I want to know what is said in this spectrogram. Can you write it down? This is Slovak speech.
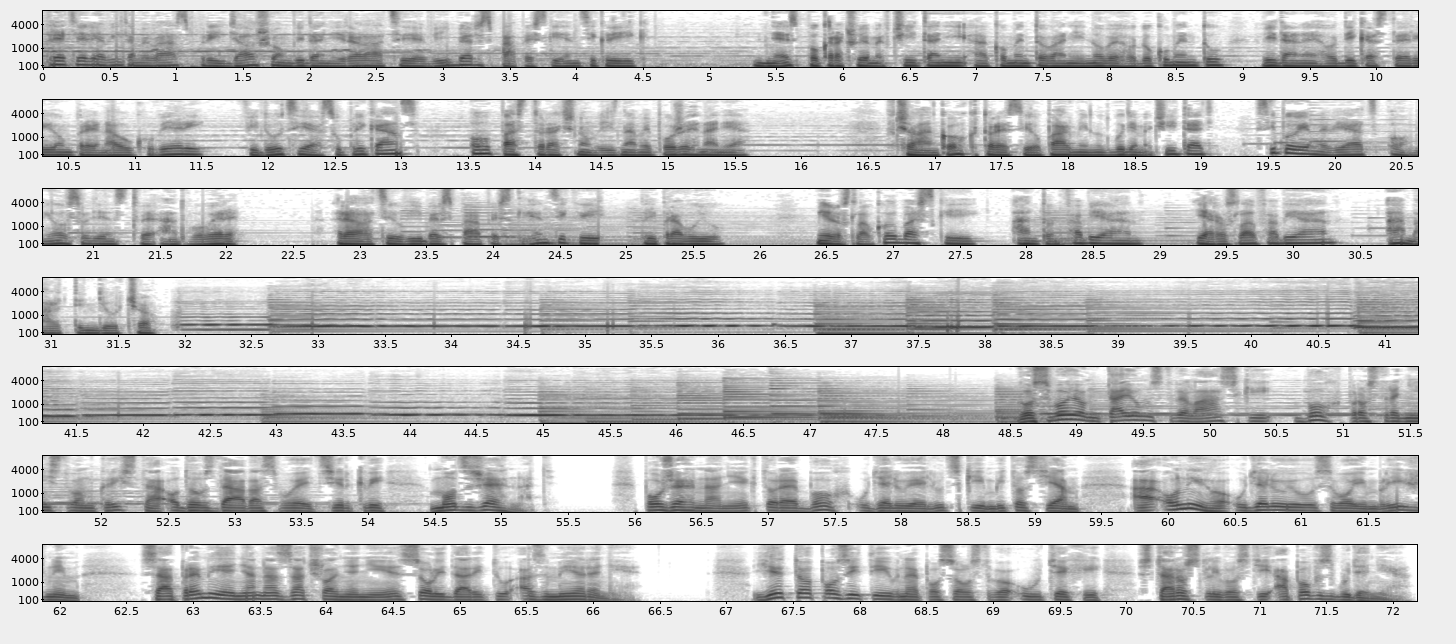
Milí priatelia, vítame vás pri ďalšom vydaní relácie Výber z pápežských encyklík. Dnes pokračujeme v čítaní a komentovaní nového dokumentu vydaného dikastériom pre nauku viery Fiducia Supplicans o pastoračnom význame požehnania. V článkoch, ktoré si o pár minút budeme čítať, si povieme viac o milosrdenstve a dôvere. Reláciu Výber z pápežských encyklík pripravujú Miroslav Kolbašský, Anton Fabián, Jaroslav Fabián a Martin Ďurčo. Vo svojom tajomstve lásky Boh prostredníctvom Krista odovzdáva svojej cirkvi moc žehnať. Požehnanie, ktoré Boh udeluje ľudským bytostiam a oni ho udelujú svojim blížnym, sa premieňa na začlenenie, solidaritu a zmierenie. Je to pozitívne posolstvo útechy, starostlivosti a povzbudenia.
